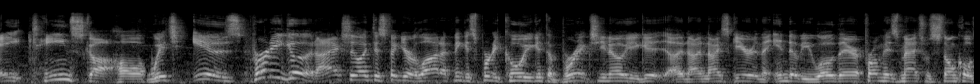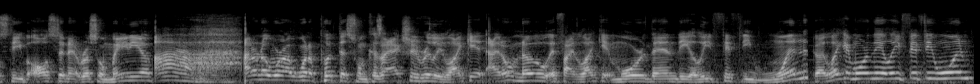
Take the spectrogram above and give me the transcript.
18 Scott Hall, which is pretty good. I actually like this figure a lot. I think it's pretty cool. You get the bricks, you know, you get a, a nice gear in the NWO there from his match with Stone Cold Steve Austin at WrestleMania. Ah, I don't know where I want to put this one because I actually really like it. I don't know if I like it more than the Elite 51. Do I like it more than the Elite 51?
